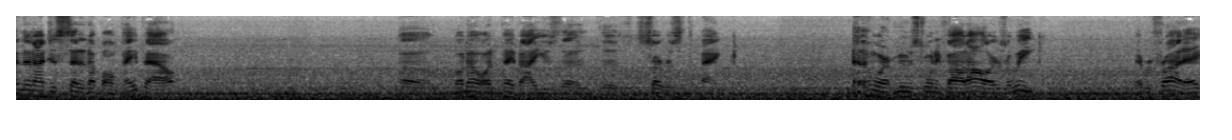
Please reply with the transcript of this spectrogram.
And then I just set it up on PayPal. Uh, well, no, on PayPal, I use the, the service at the bank where it moves $25 a week every Friday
